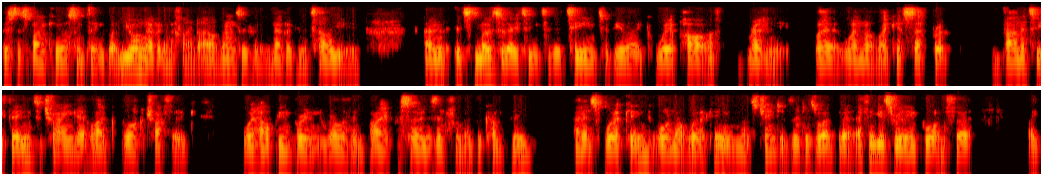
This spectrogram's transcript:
business banking or something but you're never going to find out no one's never going to tell you and it's motivating to the team to be like we're part of revenue we're, we're not like a separate vanity thing to try and get like blog traffic we're helping bring relevant buyer personas in front of the company and it's working or not working and let's change it so it does work but i think it's really important for like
